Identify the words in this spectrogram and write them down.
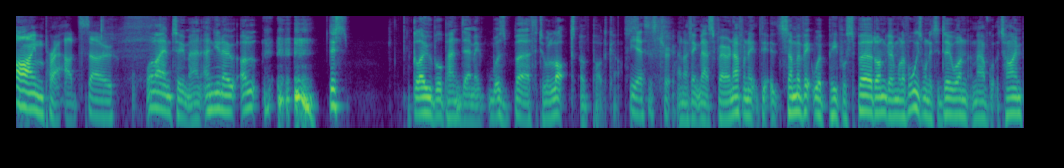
I'm proud. So, Well, I am too, man. And you know, this global pandemic was birth to a lot of podcasts. yes, it's true. And I think that's fair enough. And it, it- some of it were people spurred on, going, "Well, I've always wanted to do one, and now I've got the time."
